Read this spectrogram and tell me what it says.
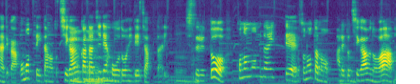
なんていうか思っていたのと違う形で報道に出ちゃったりうん。すると、この問題ってその他のあれと違うのは、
